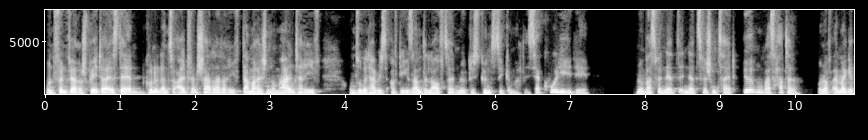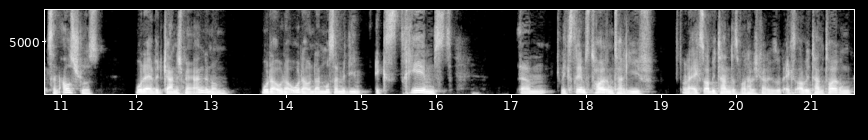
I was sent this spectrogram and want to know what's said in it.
und fünf Jahre später ist der Kunde dann zu alt für einen Startertarif, da mache ich einen normalen Tarif und somit habe ich es auf die gesamte Laufzeit möglichst günstig gemacht. Ist ja cool, die Idee. Nur was, wenn der in der Zwischenzeit irgendwas hatte und auf einmal gibt es einen Ausschluss oder er wird gar nicht mehr angenommen oder, oder, oder und dann muss er mit dem extremst, ähm, extremst teuren Tarif oder exorbitant, das Wort habe ich gerade gesagt, exorbitant teuren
